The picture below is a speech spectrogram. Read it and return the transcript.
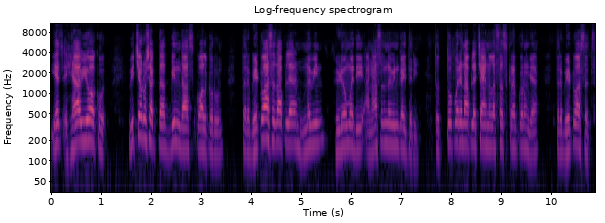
याच ह्या युवक विचारू शकतात. बिनदास कॉल करून. तर भेटू असंच आपल्या नवीन व्हिडिओमध्ये आणि असंच नवीन काहीतरी. तर तोपर्यंत आपल्या चॅनलला सबस्क्राईब करून घ्या. तर भेटू असंच.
